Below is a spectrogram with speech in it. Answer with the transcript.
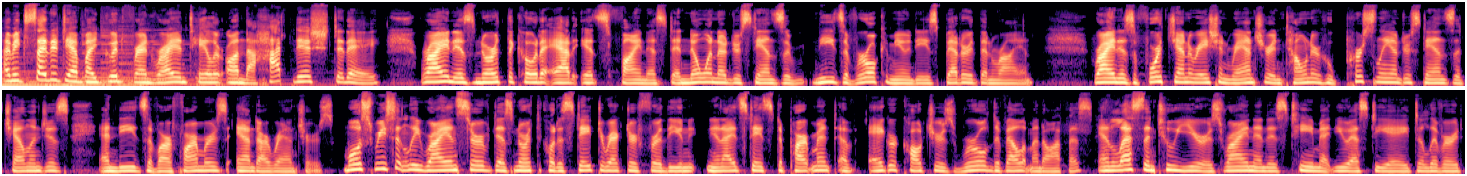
I'm excited to have my good friend Ryan Taylor on the hot dish today. Ryan is North Dakota at its finest, and no one understands the needs of rural communities better than Ryan. Ryan is a fourth generation rancher and towner who personally understands the challenges and needs of our farmers and our ranchers. Most recently, Ryan served as North Dakota State Director for the United States Department of Agriculture's Rural Development Office. In less than two years, Ryan and his team at USDA delivered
